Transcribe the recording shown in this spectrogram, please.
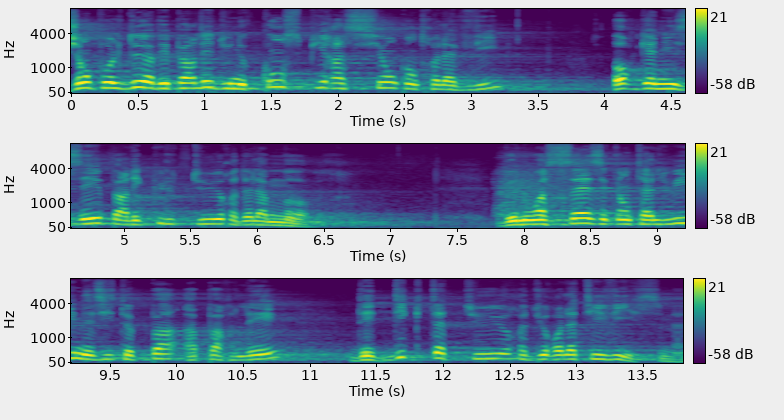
Jean-Paul II avait parlé d'une conspiration contre la vie organisée par les cultures de la mort. Benoît XVI, quant à lui, n'hésite pas à parler des dictatures du relativisme.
